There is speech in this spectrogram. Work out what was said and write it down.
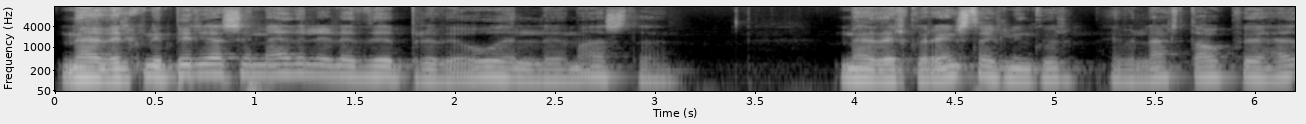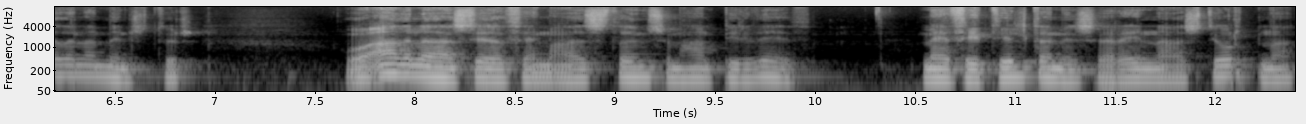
Meðvirkni byrja sem eðlileg viðbröfi og óeðlilegum aðstæðum. Meðvirkur einstaklingur hefur lært ákveði hegðana minnstur og aðlega sig að þeim aðstöðum sem hann býr við með því til dæmis að reyna að stjórna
